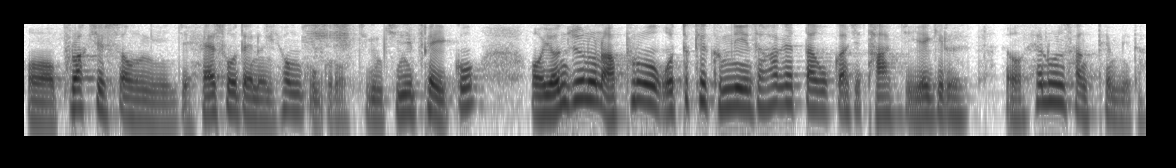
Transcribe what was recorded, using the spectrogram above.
어 불확실성이 이제 해소되는 형국으로 지금 진입해 있고 어 연준은 앞으로 어떻게 금리 인상하겠다고까지 다 이제 얘기를 어 해놓은 상태입니다.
